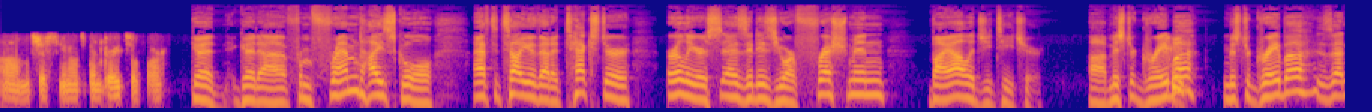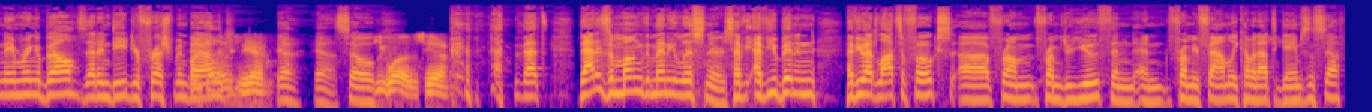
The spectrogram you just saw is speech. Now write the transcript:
um, it's just you know, it's been great so far. Good, good. Uh, from Fremd High School, I have to tell you that a texter earlier says it is your freshman biology teacher, uh, Mr. Graba. Mr. Graba, does that name ring a bell? Is that indeed your freshman biology? does, yeah. yeah, yeah. So He was, yeah. that's that is among the many listeners. Have you have you been in? Have you had lots of folks uh, from from your youth and and from your family coming out to games and stuff?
